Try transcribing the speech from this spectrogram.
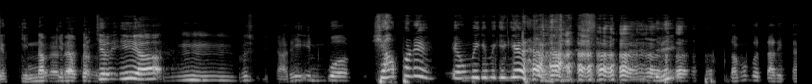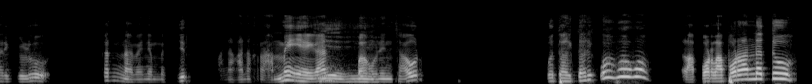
ya kinap kinap datang. kecil iya Hmm. terus dicariin gua siapa nih yang bikin bikin gini jadi pertama gue tarik tarik dulu kan namanya masjid anak-anak rame ya kan Iya, iya. bangunin sahur gue tarik tarik wah wah wah lapor laporan dah tuh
